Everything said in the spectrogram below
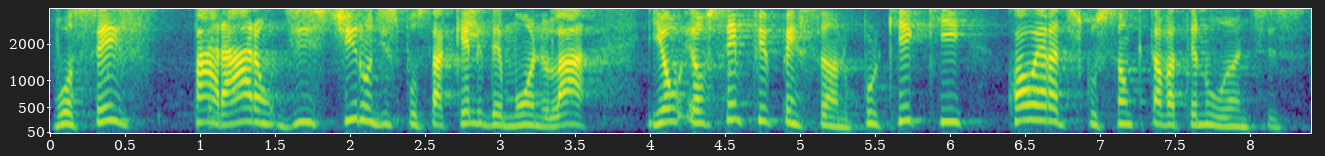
vocês pararam, desistiram de expulsar aquele demônio lá. E eu, eu sempre fico pensando, por que que, qual era a discussão que estava tendo antes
